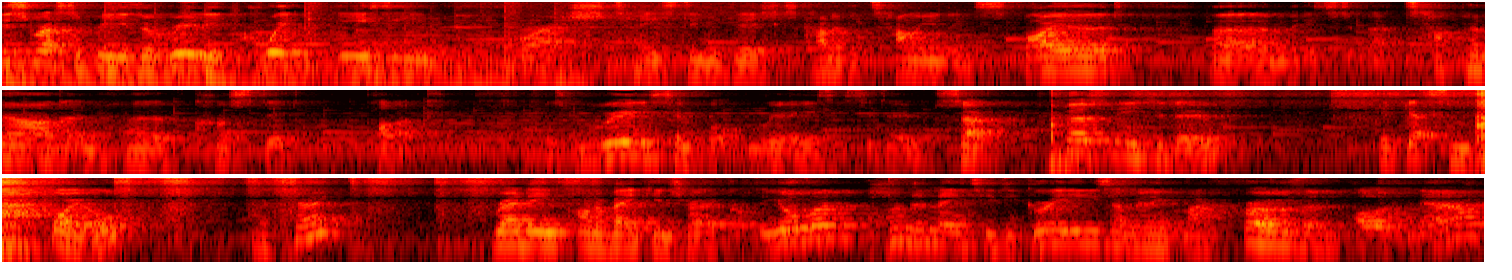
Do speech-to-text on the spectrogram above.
This recipe is a really quick, easy, fresh tasting dish. It's kind of Italian inspired. Um, it's a tapenade and herb crusted pollock. It's really simple, really easy to do. So, first we need to do is get some foil, okay? Ready on a baking tray. I've got the oven, 180 degrees. I'm gonna get my frozen pollock now.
